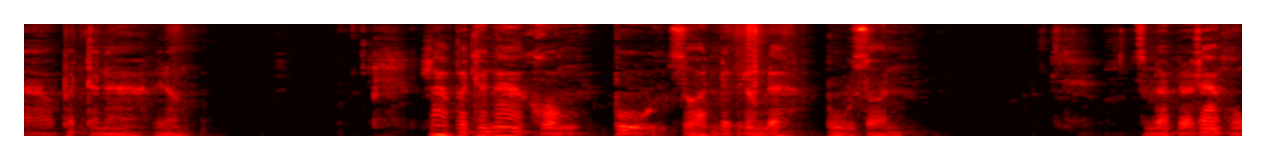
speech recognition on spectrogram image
ลาวพัฒนาพี่น้องลาวพัฒนาของปู่สอนได้พี่น้องเด้อปู่สอนสำหรับแนวทางของ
